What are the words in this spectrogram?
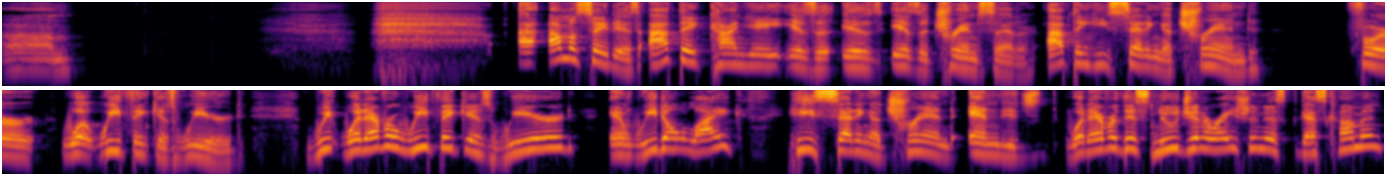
Um, I, I'm gonna say this. I think Kanye is a is is a trendsetter. I think he's setting a trend for what we think is weird. We whatever we think is weird and we don't like, he's setting a trend, and it's whatever this new generation is that's coming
